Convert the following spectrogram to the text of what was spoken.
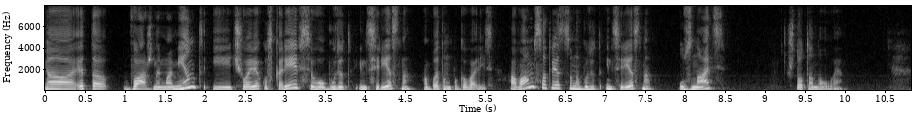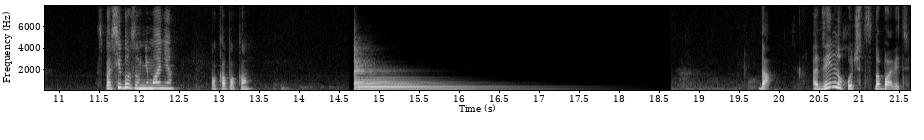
а, это важный момент, и человеку, скорее всего, будет интересно об этом поговорить. А вам, соответственно, будет интересно узнать что-то новое. Спасибо за внимание. Пока-пока. Отдельно хочется добавить,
